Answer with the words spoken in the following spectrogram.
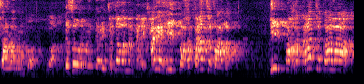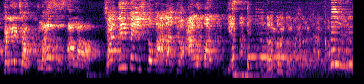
सावळा रंगवा वा. कसं वर्णन करायचे? कसं वर्णन करायचे? अरे ही पाहताच बाला. ही पाहताच बाला. कलेच्या खलास झाला. छातीत इश्क बहाला जो आरपार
